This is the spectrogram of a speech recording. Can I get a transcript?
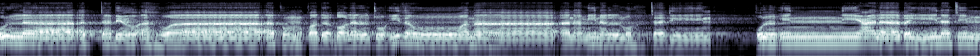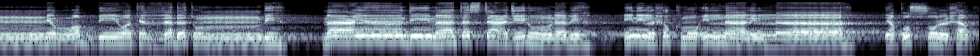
قل لا اتبع اهواءكم قد ضللت اذا وما أنا من المهتدين قل اني على بينه من ربي وكذبتم به ما عندي ما تستعجلون به ان الحكم الا لله يقص الحق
